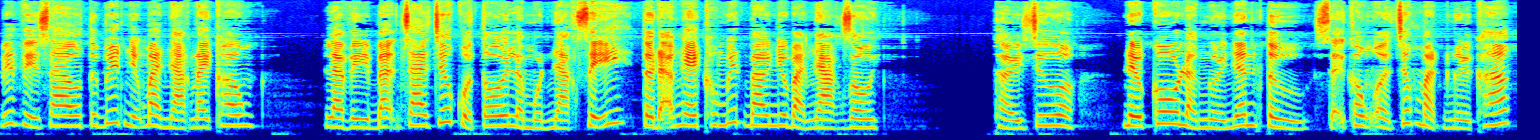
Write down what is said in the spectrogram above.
Biết vì sao tôi biết những bản nhạc này không? Là vì bạn trai trước của tôi là một nhạc sĩ, tôi đã nghe không biết bao nhiêu bản nhạc rồi. Thấy chưa, nếu cô là người nhân từ, sẽ không ở trước mặt người khác,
